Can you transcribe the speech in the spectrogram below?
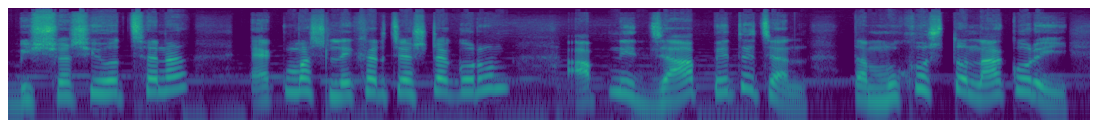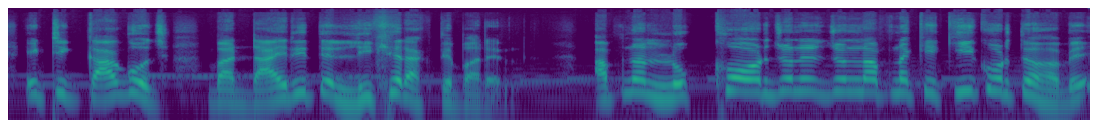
বিশ্বাসী হচ্ছে না, এক মাস লেখার চেষ্টা করুন। আপনি যা পেতে চান তা মুখস্থ না করেই একটি কাগজ বা ডায়েরিতে লিখে রাখতে পারেন। আপনার লক্ষ্য অর্জনের জন্য আপনাকে কি করতে হবে,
